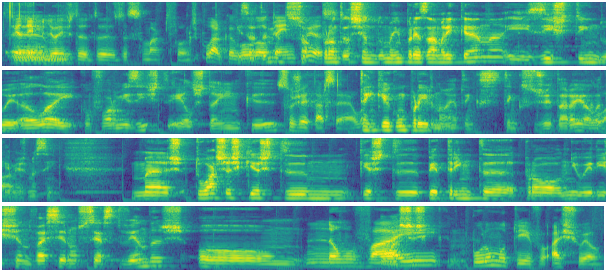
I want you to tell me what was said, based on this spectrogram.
defendem um, milhões de, de, de, smartphones. Claro que a Google tem interesse. Só, pronto, eles sendo uma empresa americana e existindo a lei conforme existe, eles têm que sujeitar-se a ela. Têm que a cumprir, não é? Têm que, têm que sujeitar a ela, claro. que é mesmo assim. Mas tu achas que este, que este P30 Pro New Edition vai ser um sucesso de vendas ou não vai ou não? por um motivo, acho eu,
